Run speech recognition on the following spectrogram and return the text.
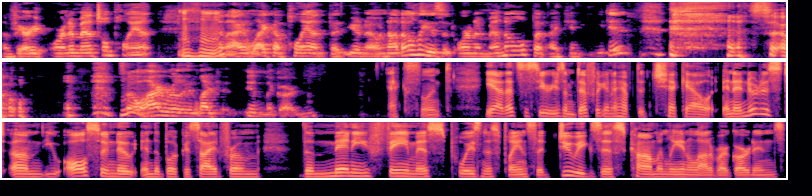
a very ornamental plant. Mm-hmm. And I like a plant that, you know, not only is it ornamental, but I can eat it. so so mm. I really like it in the garden. Excellent. Yeah, that's a series I'm definitely going to have to check out. And I noticed um, you also note in the book, aside from the many famous poisonous plants that do exist commonly in a lot of our gardens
